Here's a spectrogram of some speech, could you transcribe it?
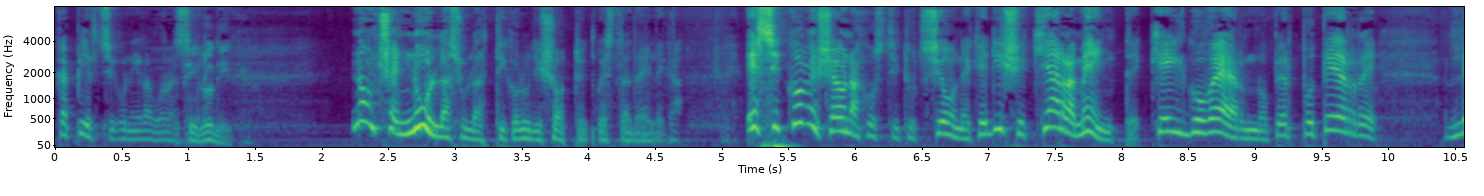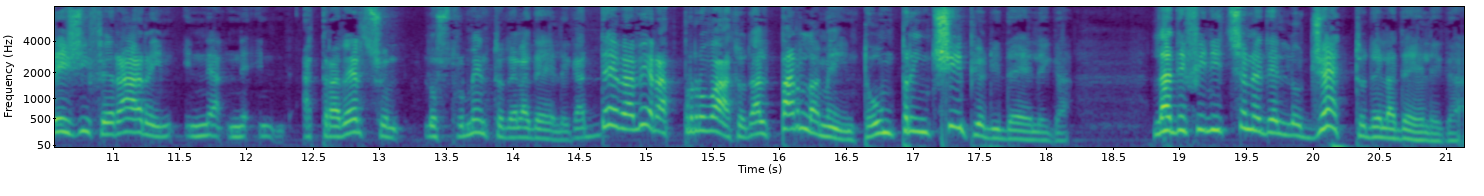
capirsi con i lavoratori. Sì, lo dico. Non c'è nulla sull'articolo 18 in questa delega. E siccome c'è una Costituzione che dice chiaramente che il governo per poter legiferare in, in, in, attraverso lo strumento della delega deve aver approvato dal Parlamento un principio di delega, la definizione dell'oggetto della delega,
